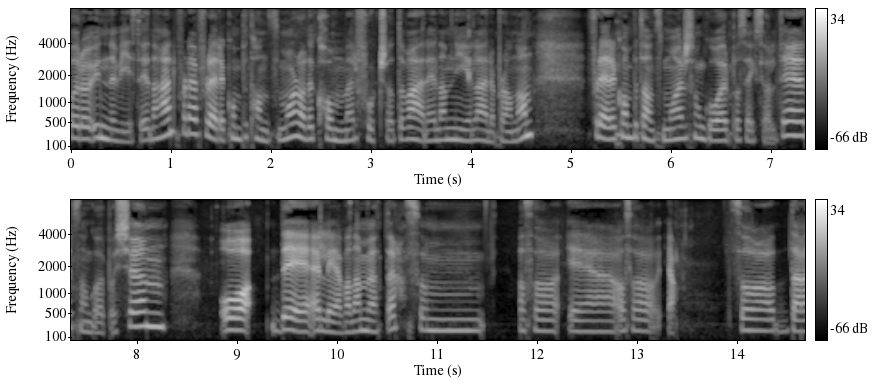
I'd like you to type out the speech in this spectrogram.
for å undervise i det her. For det er flere kompetansemål, og det kommer fortsatt til å være i de nye læreplanene. Flere kompetansemål som går på seksualitet, som går på kjønn. Og det er elever de møter, som altså, er Altså, ja. Så de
